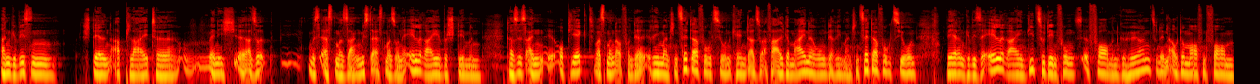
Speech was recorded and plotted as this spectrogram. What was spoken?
an gewissen Stellen ableite, wenn ich, äh, also muss erstmal sagen, müsste erstmal so eine L-Reihe bestimmen. Das ist ein äh, Objekt, was man auch von der Riemannschen Zeta-Funktion kennt, also Verallgemeinerung der Riemannschen Zeta-Funktion, wären gewisse L-Reihen, die zu den Funkt äh, Formen gehören, zu den automorphen Formen.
